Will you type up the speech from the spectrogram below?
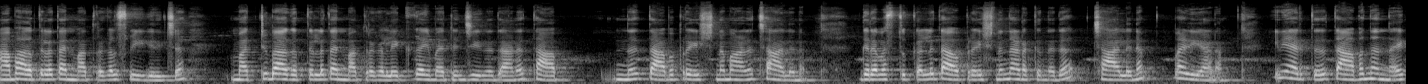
ആ ഭാഗത്തുള്ള തന്മാത്രകൾ സ്വീകരിച്ച് മറ്റു ഭാഗത്തുള്ള തന്മാത്രകളിലേക്ക് കൈമാറ്റം ചെയ്യുന്നതാണ് താപ താപപ്രേഷണമാണ് ചാലനം. ഖരവസ്തുക്കളിൽ താപപ്രേഷണം നടക്കുന്നത് ചാലനം വഴിയാണ്. ഇനി അടുത്തത് താപം നന്നായി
